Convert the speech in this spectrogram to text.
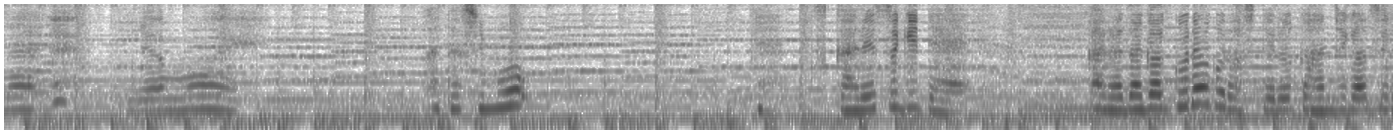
ね眠い。私も疲れすぎて体がグラグラしてる感じがする。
